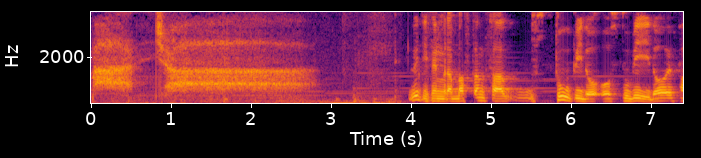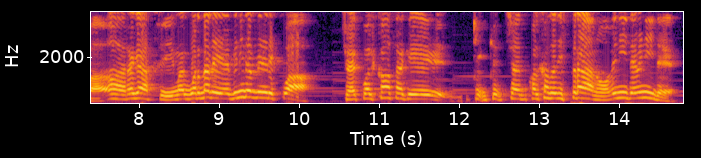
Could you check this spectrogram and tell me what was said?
Mangia. Lui ti sembra abbastanza stupido o stupito e fa: Ah, ragazzi, ma guardate, venite a vedere qua. C'è qualcosa che- c'è qualcosa di strano. Venite, venite.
